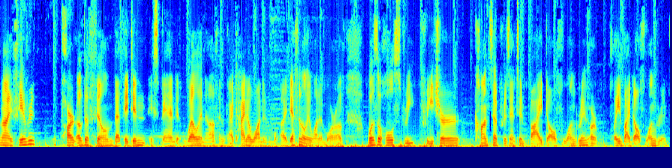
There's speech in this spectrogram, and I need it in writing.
my favorite part of the film that they didn't expand well enough, and I kind of wanted, I definitely wanted more of, was the whole street preacher concept presented by Dolph Lundgren or played by Dolph Lundgren.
